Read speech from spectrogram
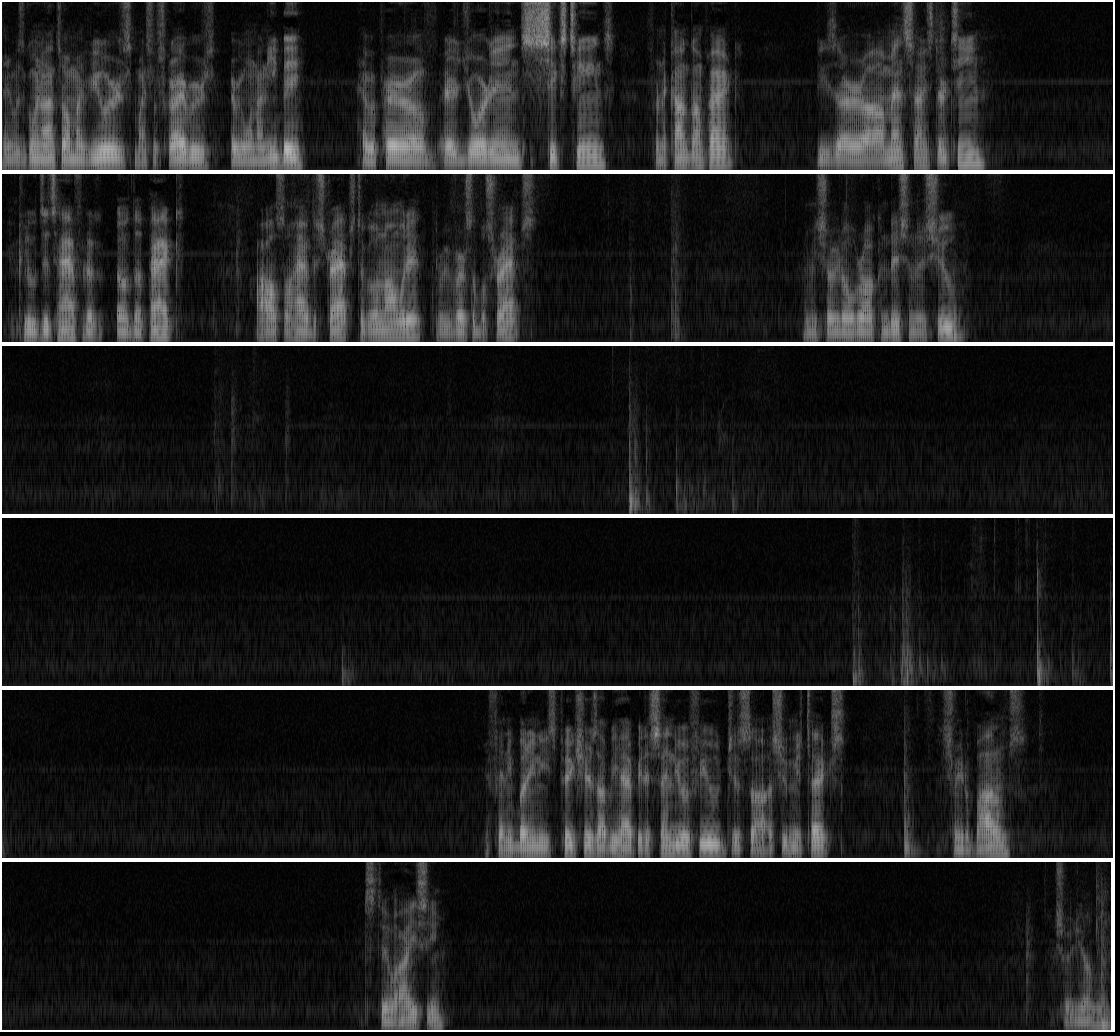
Hey, what's going on to all my viewers, my subscribers, everyone on eBay? Have a pair of Air Jordan 16s from the Countdown Pack. These are uh, men's size 13. Includes its half of the, of the pack. I also have the straps to go along with it, the reversible straps. Let me show you the overall condition of the shoe. If anybody needs pictures, I'll be happy to send you a few. Just uh, shoot me a text. Show you the bottoms. Still icy. Show you the other one.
